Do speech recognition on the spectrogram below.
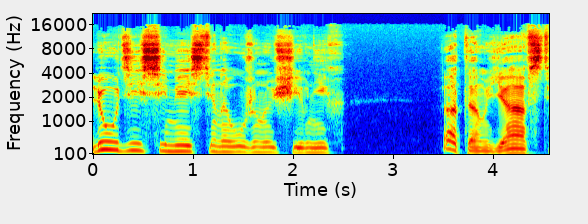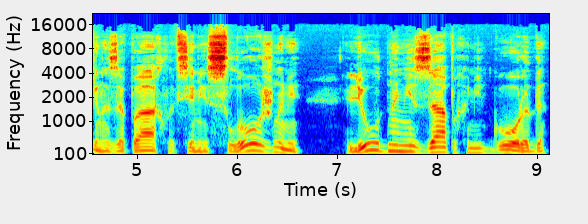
люди семейственно ужинающие в них, а там явственно запахло всеми сложными, людными запахами города.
